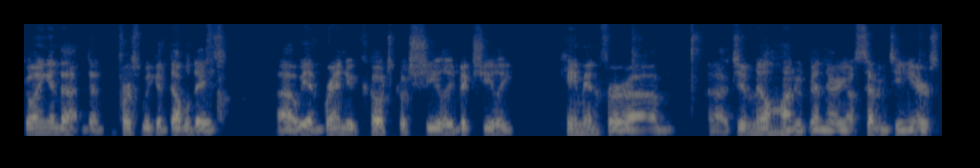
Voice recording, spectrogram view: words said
going into the first week of double days, uh, we had a brand new coach, Coach Shealy, Vic Shealy, came in for um, uh, Jim Milhon, who'd been there, you know, 17 years,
